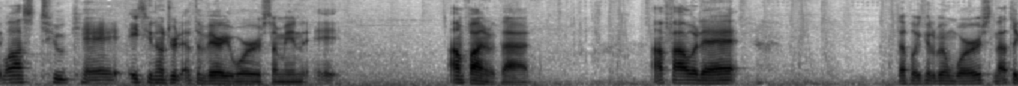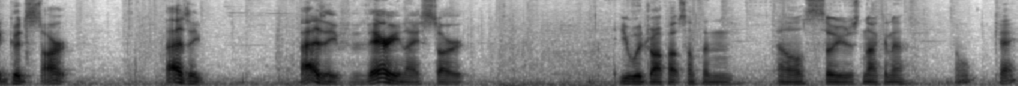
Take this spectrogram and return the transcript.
lost 2k, 1800 at the very worst. I mean, it, I'm fine with that. I'm fine with that. Definitely could have been worse, and that's a good start. That is a that is a very nice start. You would drop out something else, so you're just not gonna. Oh, okay.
